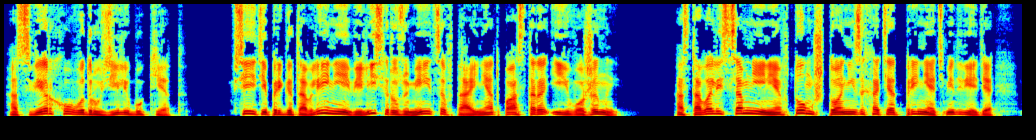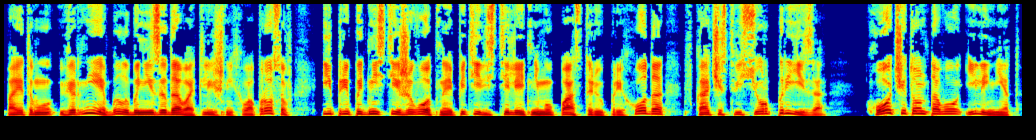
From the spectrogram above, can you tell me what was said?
а сверху водрузили букет. Все эти приготовления велись, разумеется, в тайне от пастора и его жены. Оставались сомнения в том, что они захотят принять медведя, поэтому вернее было бы не задавать лишних вопросов и преподнести животное 50-летнему пастырю прихода в качестве сюрприза, хочет он того или нет.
